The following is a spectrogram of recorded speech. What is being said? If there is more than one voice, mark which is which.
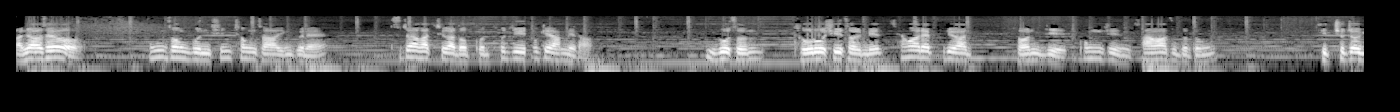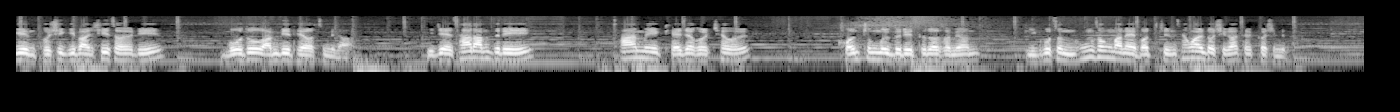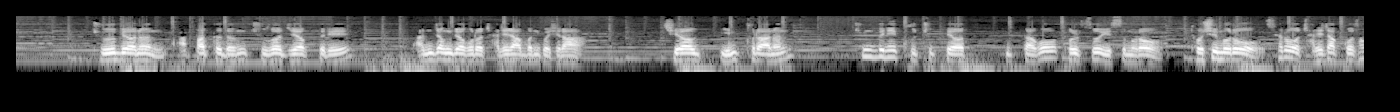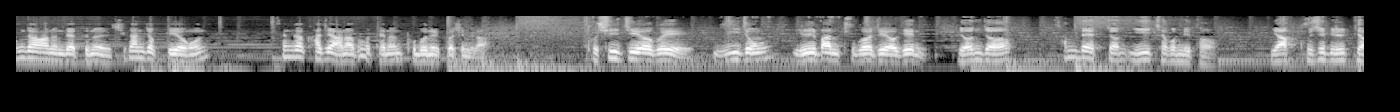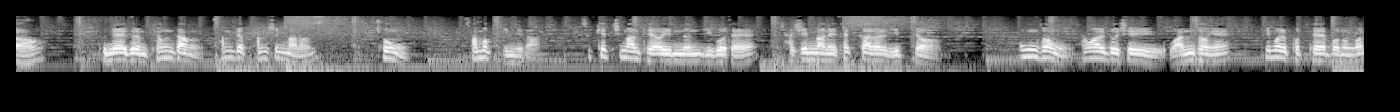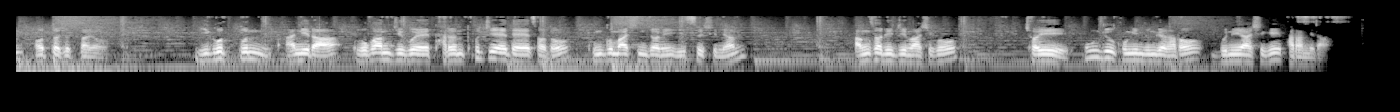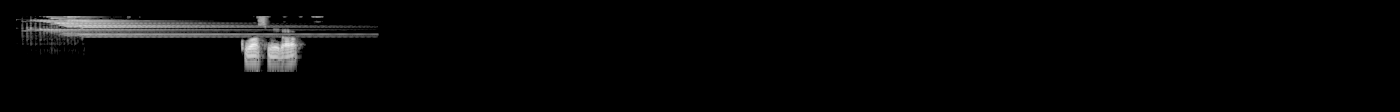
Speaker 1: 안녕하세요. 홍성군 신청사 인근에 투자 가치가 높은 토지 소개합니다. 이곳은 도로시설 및 생활에 필요한 전기, 통신, 상하수도 등 기초적인 도시 기반 시설이 모두 완비되었습니다. 이제 사람들이 삶의 궤적을 채울 건축물들이 들어서면 이곳은 홍성만의 멋진 생활도시가 될 것입니다. 주변은 아파트 등 주거 지역들이 안정적으로 자리 잡은 곳이라 지역 인프라는 충분히 구축되어 있다고 볼 수 있으므로 도심으로 새로 자리 잡고 성장하는 데 드는 시간적 비용은 생각하지 않아도 되는 부분일 것입니다. 도시지역의 2종 일반 주거지역인 면적 300.2제곱미터, 약 91평, 금액은 평당 330만원, 총 3억입니다. 스케치만 되어 있는 이곳에 자신만의 색깔을 입혀 홍성 생활도시 완성에 힘을 보태보는 건 어떠실까요? 이곳뿐 아니라 오감지구의 다른 토지에 대해서도 궁금하신 점이 있으시면 망설이지 마시고 저희 홍주공인중개사로 문의하시기 바랍니다. 고맙습니다.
